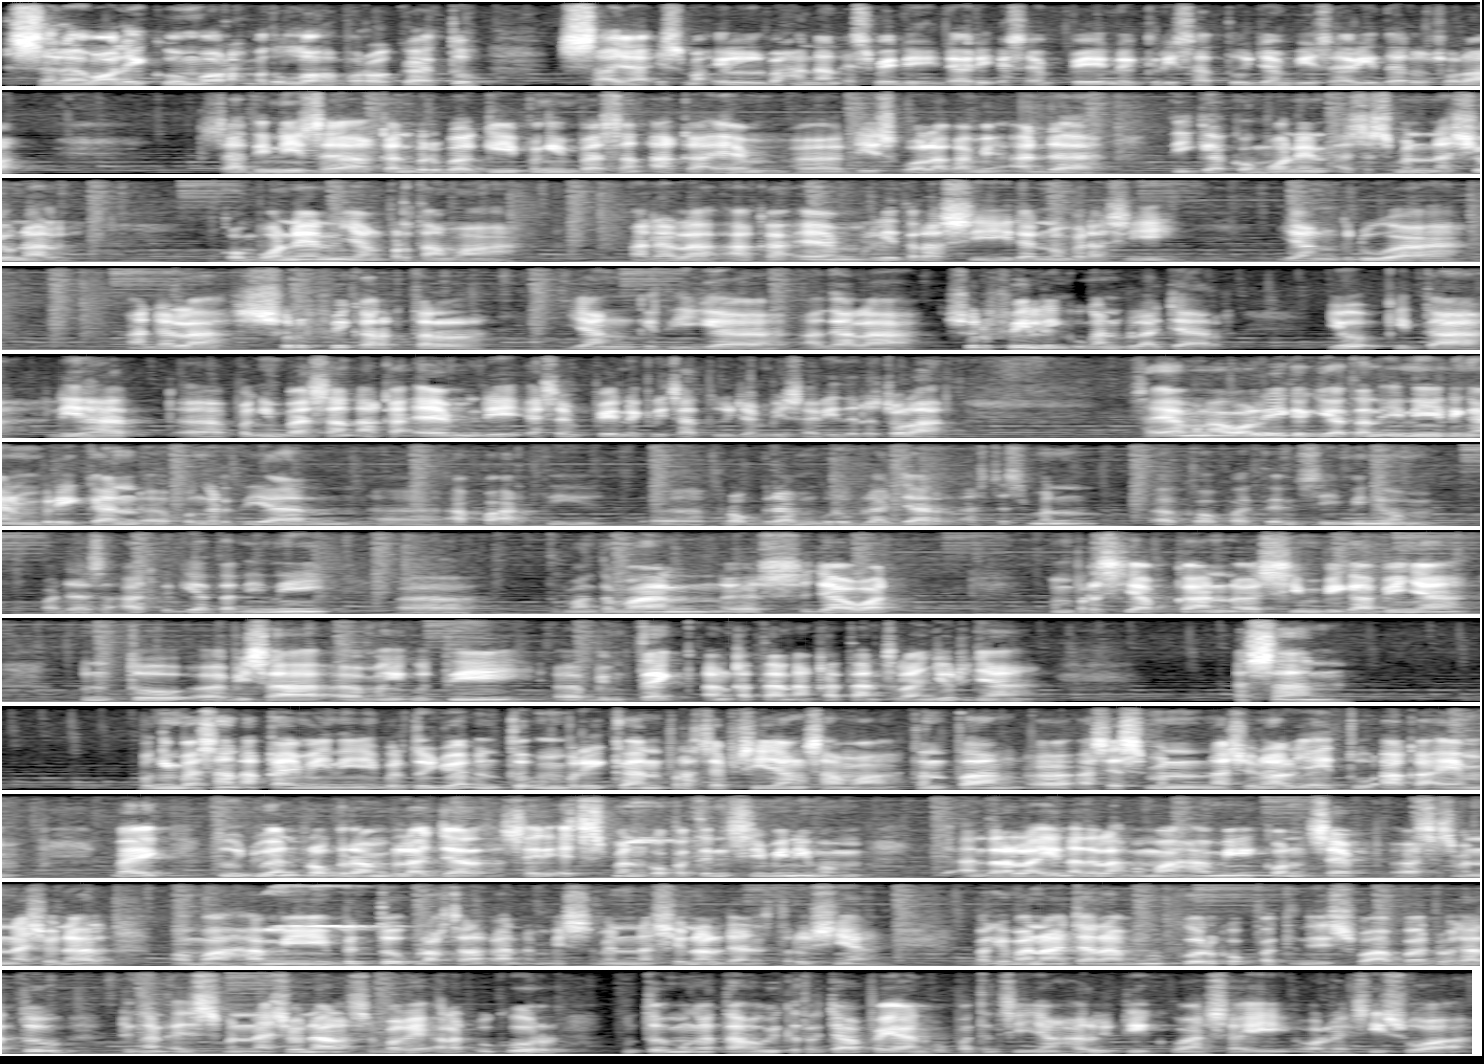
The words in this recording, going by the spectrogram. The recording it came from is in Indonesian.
Assalamualaikum warahmatullahi wabarakatuh. Saya Ismail Bahanan SPD dari SMP Negeri 1 Jambi Sari Darussolah. Saat ini saya akan berbagi pengimbasan AKM eh, di sekolah kami ada tiga komponen asesmen nasional. Komponen yang pertama adalah AKM literasi dan numerasi. Yang kedua adalah survei karakter. Yang ketiga adalah survei lingkungan belajar. Yuk kita lihat uh, pengimbasan AKM di SMP Negeri 1 Jambi Sari Darussola. Saya mengawali kegiatan ini dengan memberikan uh, pengertian uh, apa arti uh, program guru belajar asesmen uh, kompetensi minimum. Pada saat kegiatan ini teman-teman uh, sejawat mempersiapkan uh, SIM BKB-nya untuk uh, bisa uh, mengikuti uh, BIMTEK angkatan-angkatan selanjutnya. Pesan Pengimbasan AKM ini bertujuan untuk memberikan persepsi yang sama tentang uh, asesmen nasional yaitu AKM. Baik, tujuan program belajar seri asesmen kompetensi minimum antara lain adalah memahami konsep asesmen nasional, memahami bentuk pelaksanaan asesmen nasional dan seterusnya. Bagaimana cara mengukur kompetensi siswa abad 21 dengan asesmen nasional sebagai alat ukur untuk mengetahui ketercapaian kompetensi yang harus dikuasai oleh siswa.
